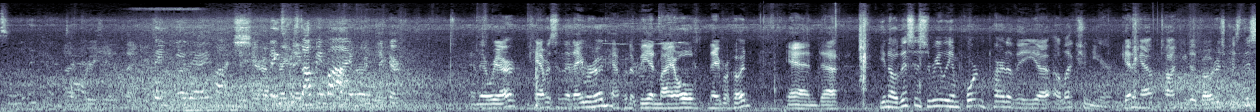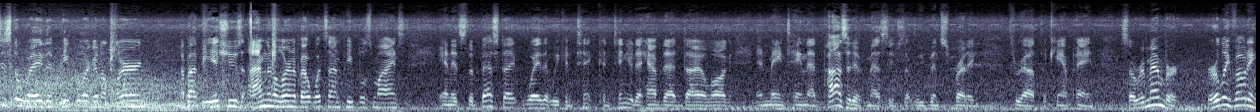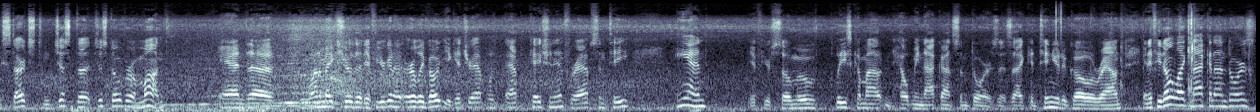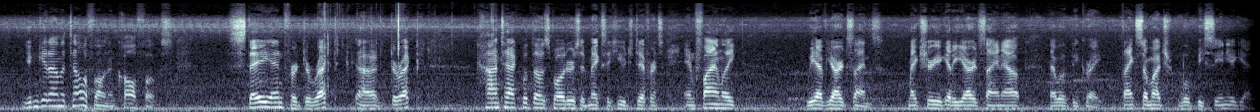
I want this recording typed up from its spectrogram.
absolutely can, I appreciate it. Thank you. Thank you very much. Take care. Have a Thanks great for day. stopping by. All right, take care. And there we are, canvassing the neighborhood. Happen to be in my old neighborhood, and uh, you know this is a really important part of the uh, election year. Getting out, and talking to voters, because this is the way that people are going to learn about the issues. I'm going to learn about what's on people's minds, and it's the best way that we can t- continue to have that dialogue and maintain that positive message that we've been spreading throughout the campaign. So remember, early voting starts just uh, just over a month. And uh, we want to make sure that if you're going to early vote, you get your app- application in for absentee. And if you're so moved, please come out and help me knock on some doors as I continue to go around. And if you don't like knocking on doors, you can get on the telephone and call folks. Stay in for direct, uh, direct contact with those voters. It makes a huge difference. And finally, we have yard signs. Make sure you get a yard sign out. That would be great. Thanks so much. We'll be seeing you again.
